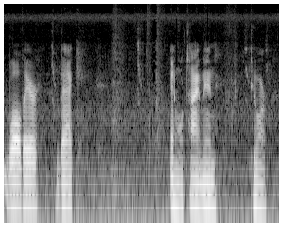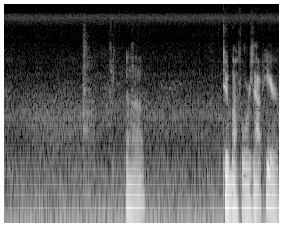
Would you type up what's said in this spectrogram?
wall there back and we'll tie them in to our uh, 2 by 4s out here.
